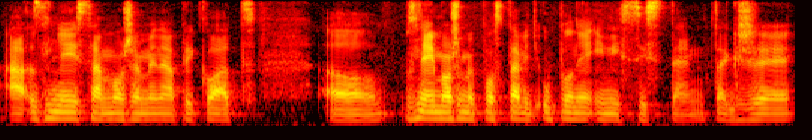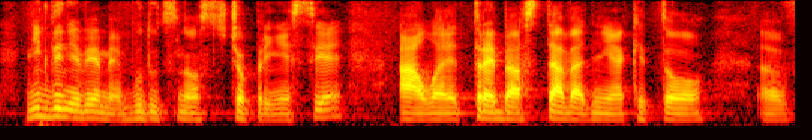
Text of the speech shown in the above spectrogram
a z nej sa môžeme napríklad Uh, z nej môžeme postaviť úplne iný systém. Takže nikdy nevieme budúcnosť, čo prinesie, ale treba stavať nejaké to v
